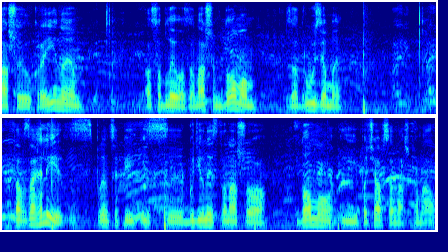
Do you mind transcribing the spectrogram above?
Нашою Україною, особливо за нашим домом, за друзями. Та взагалі, з- в принципі, із е, будівництва нашого дому і почався наш канал.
